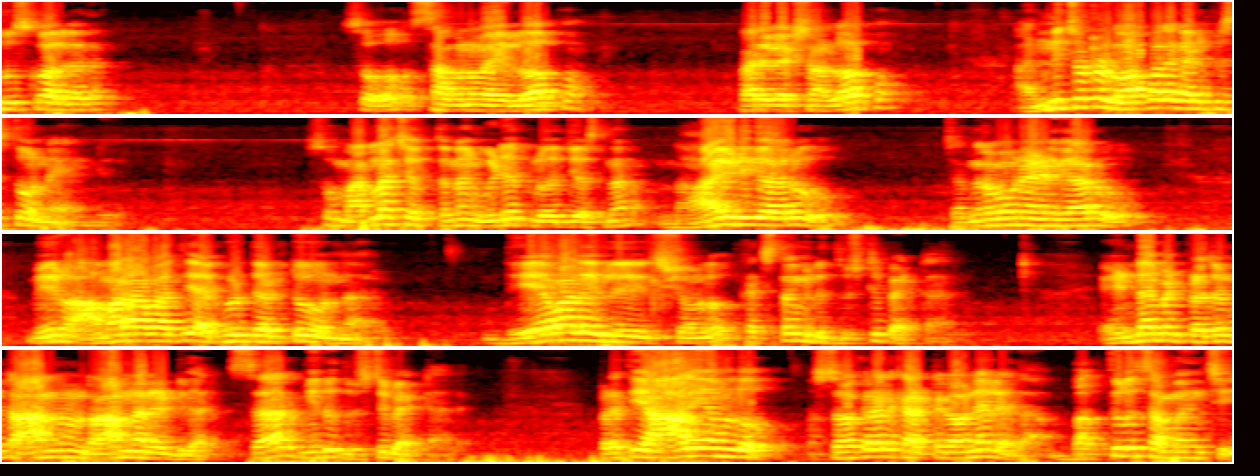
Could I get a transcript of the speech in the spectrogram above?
చూసుకోవాలి కదా. సో సమన్వయ లోపం పర్యవేక్షణ లోపం అన్ని చోట్ల లోపాలే కనిపిస్తూ ఉన్నాయండి. సో మరలా చెప్తున్నాను వీడియో క్లోజ్ చేస్తున్నాను నాయుడు గారు చంద్రబాబు నాయుడు గారు మీరు అమరావతి అభివృద్ధి అంటూ ఉన్నారు. దేవాలయ విషయంలో ఖచ్చితంగా మీరు దృష్టి పెట్టాలి. ఎండోమెంట్ ప్రజెంట్ ఆనందం రామనారెడ్డి గారు సార్ మీరు దృష్టి పెట్టాలి. ప్రతి ఆలయంలో సౌకర్యాలు కరెక్ట్గా ఉన్నాయా లేదా? భక్తులకు సంబంధించి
